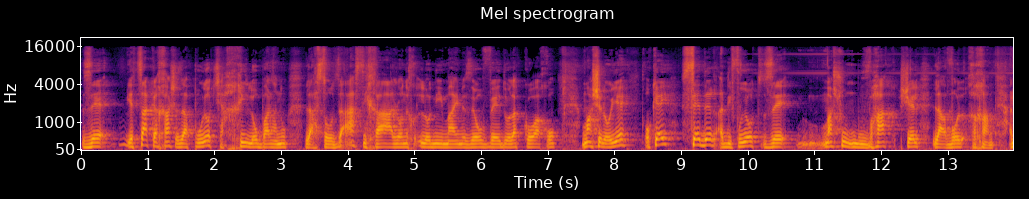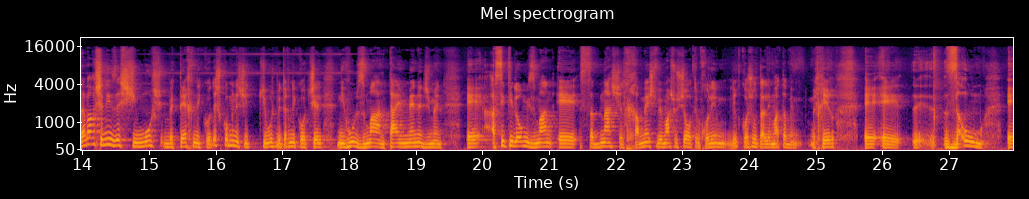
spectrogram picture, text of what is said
זה יצא ככה שזה הפעולות שהכי לא בא לנו לעשות. זה השיחה לא, לא נעימה עם איזה עובד או לקוח או מה שלא יהיה. אוקיי? סדר עדיפויות זה משהו מובהק של לעבוד חכם. הדבר השני זה שימוש בטכניקות. יש כל מיני שימוש בטכניקות של ניהול זמן, time management. אה, עשיתי לא מזמן אה, סדנה של חמש ומשהו שעות, אתם יכולים לרכוש אותה למטה במחיר אה, אה, זעום, אה,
